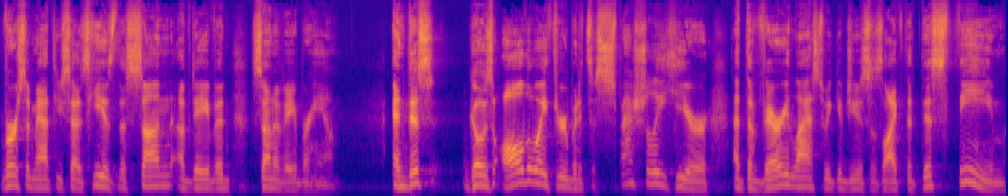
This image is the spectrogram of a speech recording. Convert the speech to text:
verse of Matthew says. He is the son of David, son of Abraham. And this goes all the way through, but it's especially here at the very last week of Jesus' life that this theme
